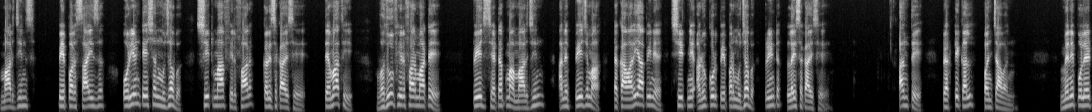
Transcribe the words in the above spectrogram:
માર્જિન્સ, પેપર સાઇઝ, ઓરિએન્ટેશન મુજબ શીટમાં ફેરફાર કરી શકાય છે. તેમાંથી વધુ ફેરફાર માટે પેજ સેટઅપમાં માર્જિન અને પેજમાં ટકાવારી આપીને શીટને અનુકૂળ પેપર મુજબ પ્રિન્ટ લઈ શકાય છે. અંતે, પ્રેક્ટિકલ પંચાવન. Manipulate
